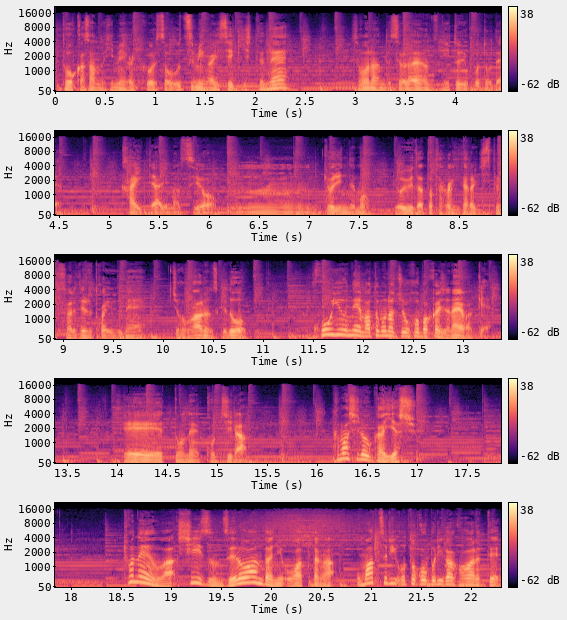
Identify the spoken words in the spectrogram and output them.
東花さんの悲鳴が聞こえそう。内海が移籍してね。そうなんですよ。ライオンズにということで。書いてありますよ。うん。巨人でも余裕だった高木からリスペクトされてるとかいうね情報があるんですけどこういうねまともな情報ばっかりじゃないわけ。えー、っとねこちら。熊代外野手。去年はシーズン0安打に終わったがお祭り男ぶりが書かれて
